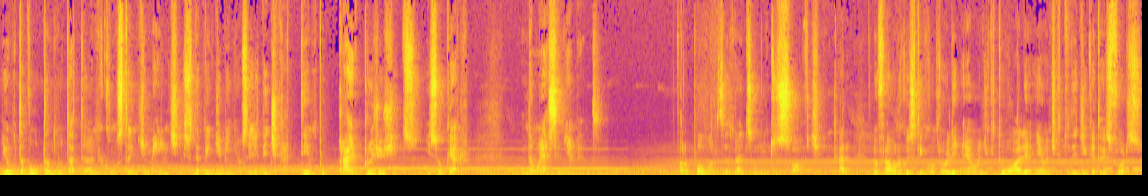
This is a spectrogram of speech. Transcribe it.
eu tá voltando no tatame constantemente, isso depende de mim, ou seja, dedicar tempo para pro jiu-jitsu. Isso eu quero. Então, essa é a minha meta. Fala, pô, mano, essas metas são muito soft. Cara, no final, a única coisa que tem controle é onde que tu olha e onde que tu dedica teu esforço.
